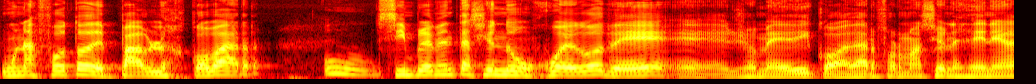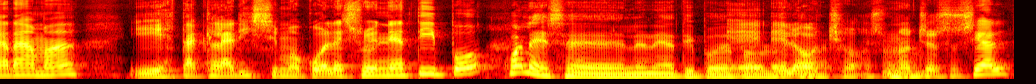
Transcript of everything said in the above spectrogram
una foto de Pablo Escobar. Uh. Simplemente haciendo un juego de. eh, yo me dedico a dar formaciones de Enneagrama y está clarísimo cuál es su eneatipo. ¿Cuál es el eneatipo de Eh, Pablo el Escobar? 8, es un 8 social.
